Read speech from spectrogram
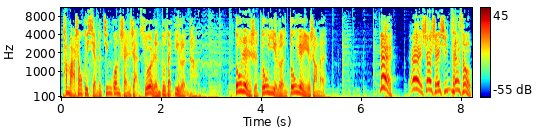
他马上会显得金光闪闪，所有人都在议论他。都认识，都议论，都愿意上门。耶，哎，小谢新车手，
